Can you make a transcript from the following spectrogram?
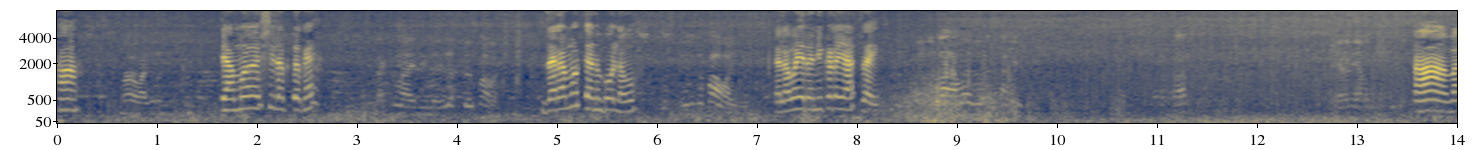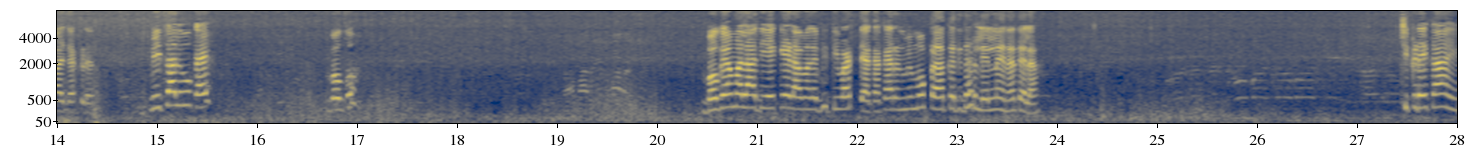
हा. त्यामुळे अशी लागतं काय? जरा मोठ्यानं बोलाव. त्याला वैरणीकडे याच आहे हा माझ्याकडं. मी चालवू काय? बघू. बघूया मला आधी एक येडा मला भीती वाटते का? कारण मी मोकळा कधी धरलेला नाही ना त्याला. चिकडे काय?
